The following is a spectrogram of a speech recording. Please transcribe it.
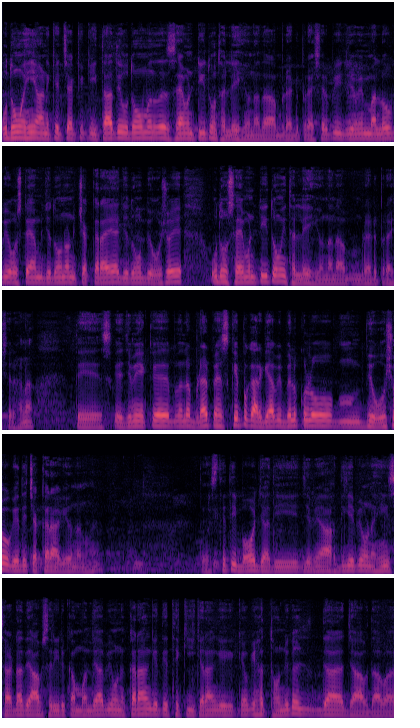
ਉਦੋਂ ਅਸੀਂ ਆਣ ਕੇ ਚੈੱਕ ਕੀਤਾ ਤੇ ਉਦੋਂ ਮਤਲਬ 70 ਤੋਂ ਥੱਲੇ ਸੀ ਉਹਨਾਂ ਦਾ ਬਲੱਡ ਪ੍ਰੈਸ਼ਰ ਵੀ ਜਿਵੇਂ ਮੰਨ ਲਓ ਵੀ ਉਸ ਟਾਈਮ ਜਦੋਂ ਉਹਨਾਂ ਨੂੰ ਚੱਕਰ ਆਇਆ ਜਦੋਂ ਉਹ ਬੇਹੋਸ਼ ਹੋਏ ਉਦੋਂ 70 ਤੋਂ ਵੀ ਥੱਲੇ ਸੀ ਉਹਨਾਂ ਦਾ ਬਲੱਡ ਪ੍ਰੈਸ਼ਰ ਹਨਾ? ਤੇ ਇਸ- ਜਿਵੇਂ ਇੱਕ ਮਤਲਬ ਬਲੱਡ ਪ੍ਰੈਸ਼ਰ ਸਕਿਪ ਕਰ ਗਿਆ ਵੀ ਬਿਲਕੁਲ ਉਹ ਮ, ਬੇਹੋਸ਼ ਹੋ ਗਏ ਤੇ ਚੱਕਰ ਆ ਗਏ ਉਹਨਾਂ ਨੂੰ ਹੈ? ਤੇ ਸਥਿਤੀ ਬਹੁਤ ਜ਼ਿਆਦੀ ਜਿਵੇਂ ਆਖਦੀ ਹੈ ਵੀ ਹੁਣ ਅਸੀਂ ਸਾਡਾ ਤੇ ਆਪ ਸਰੀਰ ਕੰਬਣ ਦਿਆ ਵੀ ਹੁਣ ਕਰਾਂਗੇ ਤੇ ਇੱਥੇ ਕੀ ਕਰਾਂਗੇ, ਕਿਉਂਕਿ ਹੱਥੋਂ ਨਿਕਲਦਾ ਜਾਪਦਾ ਵਾ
